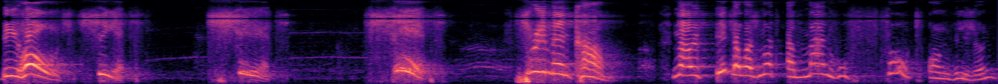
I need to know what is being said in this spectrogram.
Behold, see it. See it. See it. Three men come. Now, if Peter was not a man who thought on vision,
